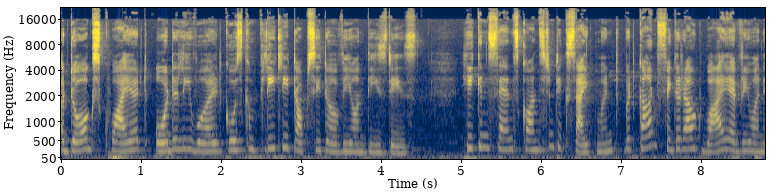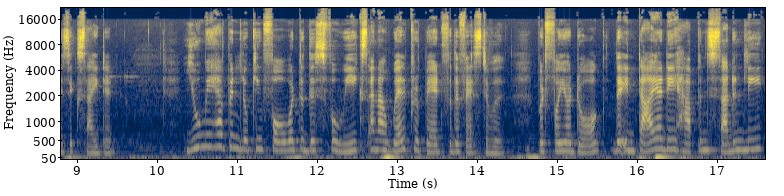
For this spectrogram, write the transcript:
A dog's quiet, orderly world goes completely topsy turvy on these days. He can sense constant excitement but can't figure out why everyone is excited. You may have been looking forward to this for weeks and are well prepared for the festival. But for your dog, the entire day happens suddenly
